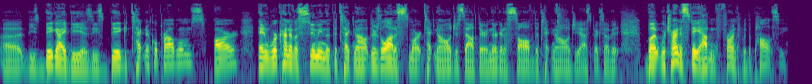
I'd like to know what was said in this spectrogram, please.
uh, these big ideas, these big technical problems are, and we're kind of assuming that the technology. There's a lot of smart technologists out there, and they're going to solve the technology aspects of it. But we're trying to stay out in front with the policy.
